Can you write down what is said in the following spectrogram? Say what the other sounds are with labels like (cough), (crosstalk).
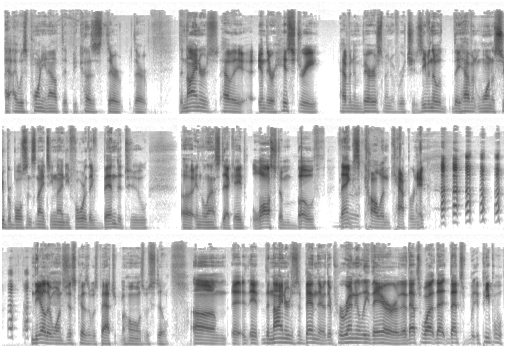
I, I was pointing out that because they're they're the Niners have a in their history have an embarrassment of riches. Even though they haven't won a Super Bowl since 1994, they've been to two uh, in the last decade. Lost them both. Thanks, Colin Kaepernick. (laughs) The other one's just because it was Patrick Mahomes, but still, um, it, it, the Niners have been there. They're perennially there. That's why that that's people.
